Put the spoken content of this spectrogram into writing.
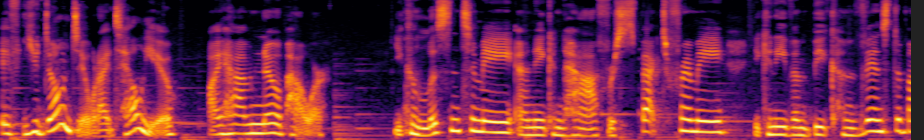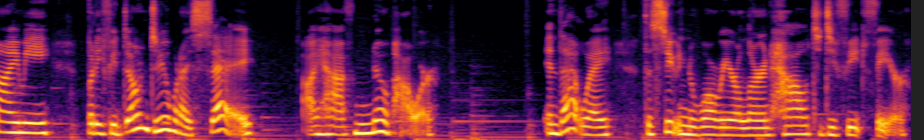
If you don't do what I tell you, I have no power. You can listen to me and you can have respect for me, you can even be convinced by me, but if you don't do what I say, I have no power. In that way, the student warrior learned how to defeat fear.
